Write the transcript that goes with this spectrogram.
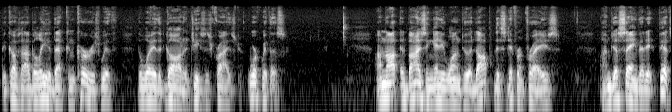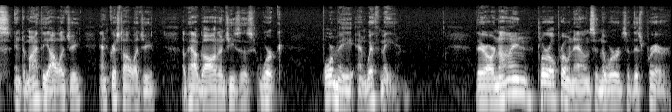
because I believe that concurs with the way that God and Jesus Christ work with us. I'm not advising anyone to adopt this different phrase. I'm just saying that it fits into my theology and Christology of how God and Jesus work for me and with me. There are nine plural pronouns in the words of this prayer,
